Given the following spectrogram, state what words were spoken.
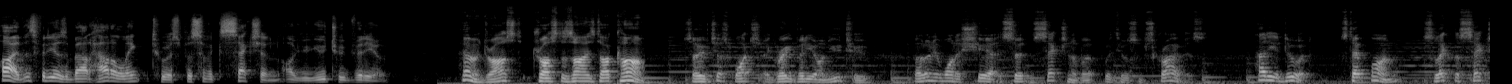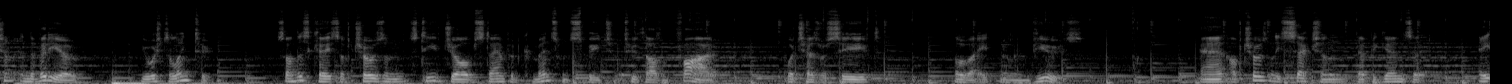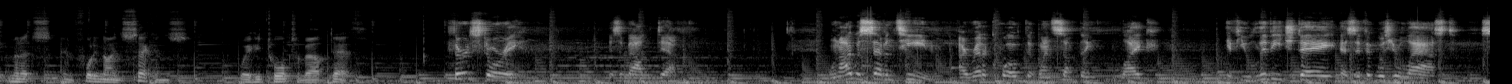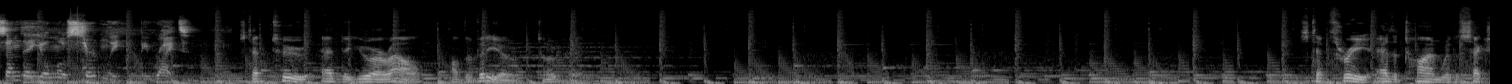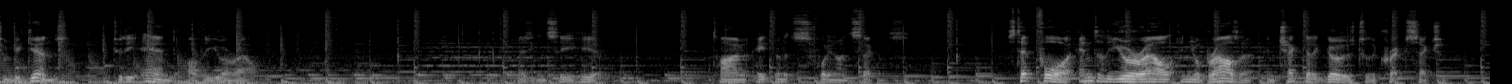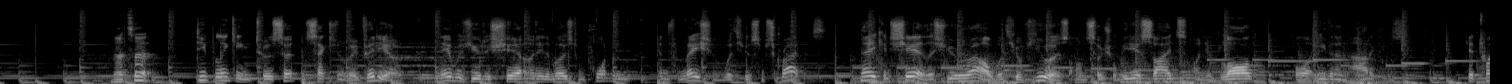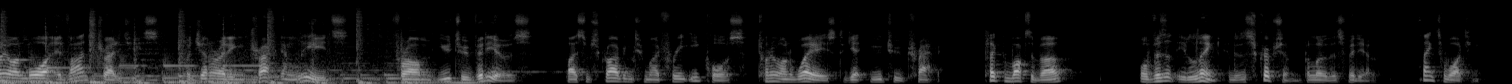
Hi, this video is about how to link to a specific section of your YouTube video. Herman Drost, DrostDesigns.com. So you've just watched a great video on YouTube, but only want to share a certain section of it with your subscribers. How do you do it? Step 1. Select the section in the video you wish to link to. So in this case I've chosen Steve Jobs' Stanford commencement speech of 2005, which has received over 8 million views. And I've chosen the section that begins at 8 minutes and 49 seconds where he talks about death. Third story is about death. When I was 17, I read a quote that went something like If you live each day as if it was your last, someday you'll most certainly be right. Step 2. Add the URL of the video to Notepad. Step 3. Add the time where the section begins to the end of the URL. As you can see here, time 8 minutes 49 seconds. Step 4. Enter the URL in your browser and check that it goes to the correct section. That's it. Deep linking to a certain section of a video enables you to share only the most important information with your subscribers. Now you can share this URL with your viewers on social media sites, on your blog, or even in articles. Get 21 more advanced strategies for generating traffic and leads from YouTube videos by subscribing to my free e-course 21 ways to get YouTube traffic. Click the box above or visit the link in the description below this video. Thanks for watching.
